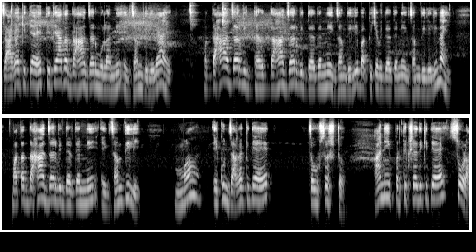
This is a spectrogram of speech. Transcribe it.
जागा किती आहेत तिथे आता दहा हजार मुलांनी एक्झाम दिलेल्या आहेत. मग दहा हजार विद्या दहा हजार विद्यार्थ्यांनी एक्झाम दिली बाकीच्या विद्यार्थ्यांनी एक्झाम दिलेली नाही. मग आता दहा हजार विद्यार्थ्यांनी एक्झाम दिली. मग एकूण जागा किती आहेत? चौसष्ट. आणि प्रतीक्षादी किती आहे? सोळा.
